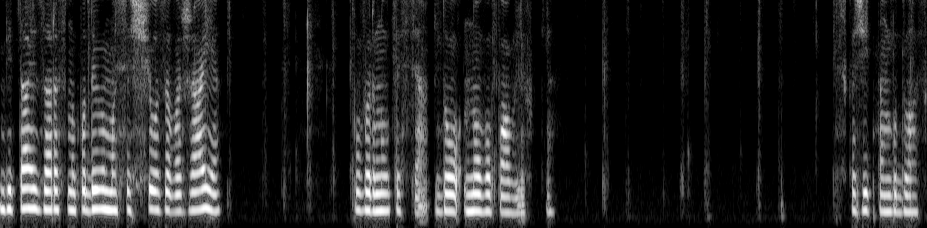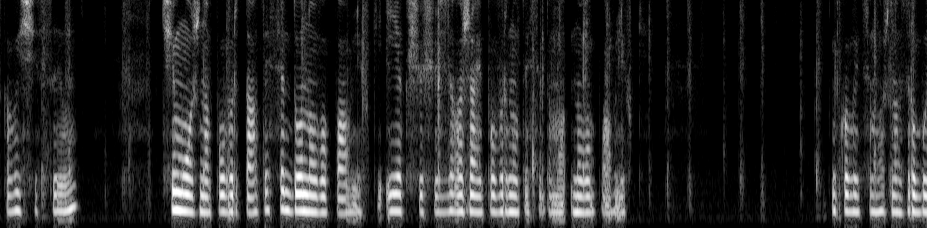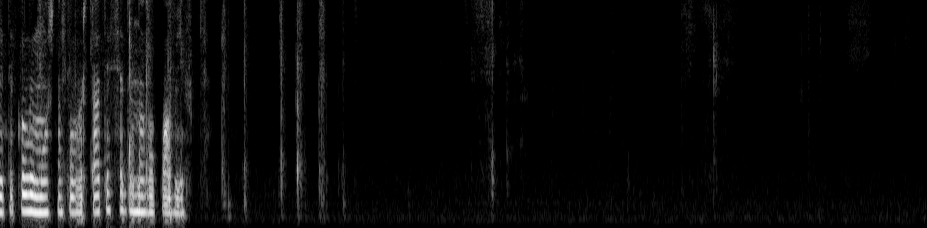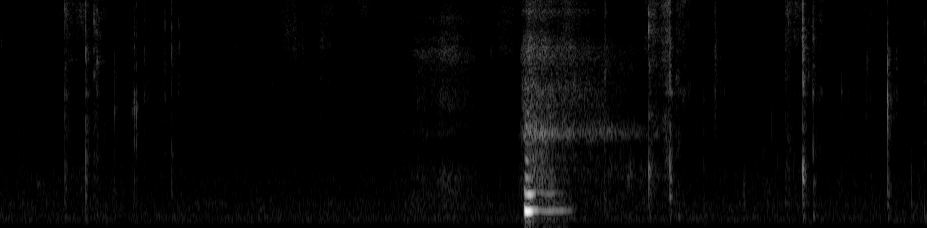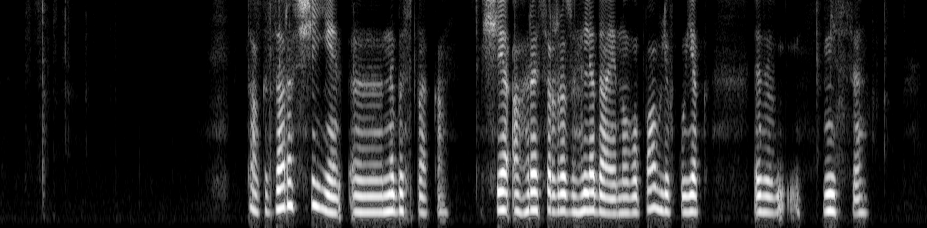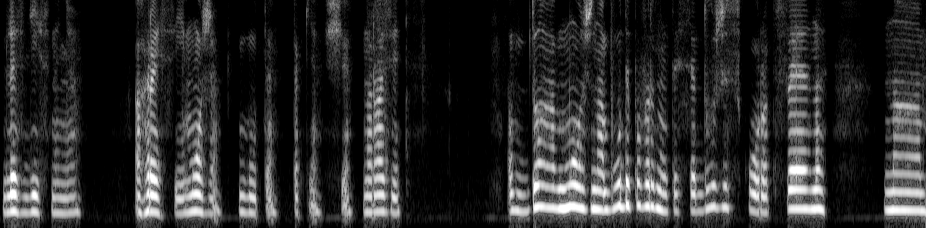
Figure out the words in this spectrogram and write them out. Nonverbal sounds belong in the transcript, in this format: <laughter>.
Вітаю! Зараз ми подивимося, що заважає повернутися до Новопавлівки. Скажіть нам, будь ласка, вищі сили, чи можна повертатися до Новопавлівки? І якщо щось заважає повернутися до Новопавлівки? І коли це можна зробити? Коли можна повертатися до Новопавлівки? Так, зараз ще є е, небезпека. Ще агресор розглядає Новопавлівку як е, місце для здійснення агресії. Може бути таке ще наразі. Да, можна, буде повернутися дуже скоро. Це на, на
